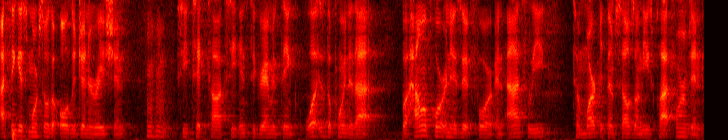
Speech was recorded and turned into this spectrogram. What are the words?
I think it's more so the older generation Mm-hmm. see TikTok, see Instagram, and think, what is the point of that? But how important is it for an athlete to market themselves on these platforms and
